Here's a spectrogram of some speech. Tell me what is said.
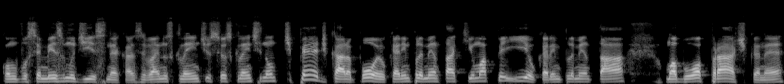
como você mesmo disse, né, cara? Você vai nos clientes e os seus clientes não te pedem, cara, pô, eu quero implementar aqui uma API, eu quero implementar uma boa prática, né?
